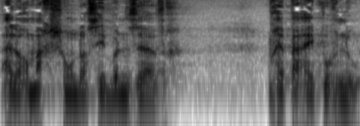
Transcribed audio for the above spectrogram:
Alors marchons dans ces bonnes œuvres préparées pour nous.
